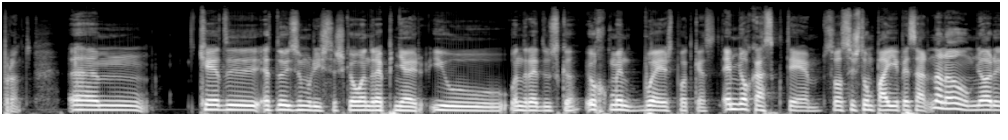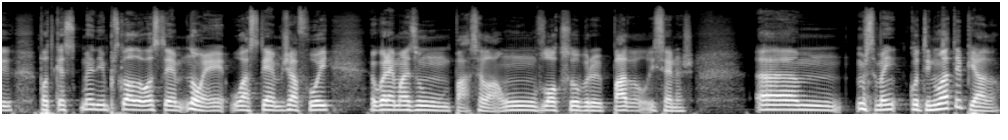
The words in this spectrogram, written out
Pronto. Um, que é de, é de dois humoristas, que é o André Pinheiro e o André Duska. Eu recomendo bué este podcast. É melhor que AskTM. Se vocês estão para aí a pensar, não, não, o melhor eh, podcast de comédia em Portugal é o AskTM. Não é, o AskTM já foi. Agora é mais um, pá, sei lá, um vlog sobre paddle e cenas. Um, mas também continua a ter piada.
